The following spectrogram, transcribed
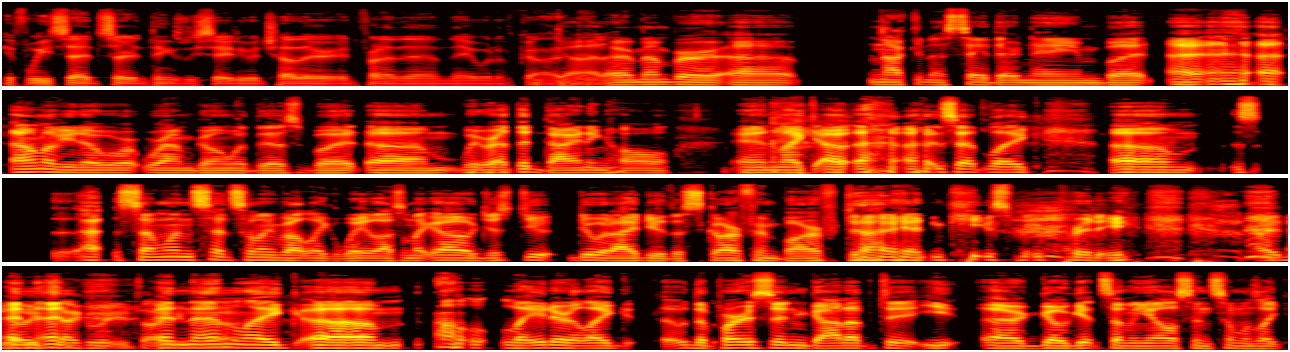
if we said certain things we say to each other in front of them they would have gotten God, it. I remember. Uh, not gonna say their name, but I, I, I don't know if you know where, where I'm going with this. But um, we were at the dining hall, and like I, I said, like um, uh, someone said something about like weight loss. I'm like, oh, just do do what I do, the scarf and barf diet, and keeps me pretty. I know And then- exactly what you're talking about. and then like um later, like the person got up to eat, uh, go get something else, and someone's like.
